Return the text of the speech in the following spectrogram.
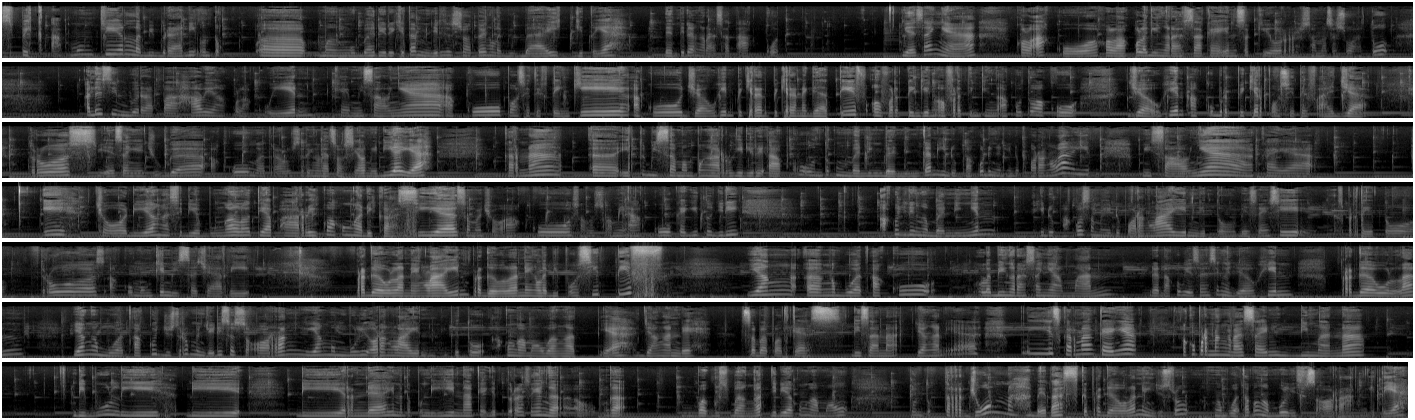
speak up mungkin lebih berani untuk uh, mengubah diri kita menjadi sesuatu yang lebih baik gitu ya dan tidak ngerasa takut. Biasanya kalau aku kalau aku lagi ngerasa kayak insecure sama sesuatu ada sih beberapa hal yang aku lakuin. Kayak misalnya aku positive thinking aku jauhin pikiran-pikiran negatif overthinking overthinking aku tuh aku jauhin aku berpikir positif aja. Terus biasanya juga aku nggak terlalu sering lihat sosial media ya karena uh, itu bisa mempengaruhi diri aku untuk membanding-bandingkan hidup aku dengan hidup orang lain. Misalnya kayak ih cowok dia ngasih dia bunga loh tiap hari kok aku nggak dikasih ya sama cowok aku sama suami aku? Kayak gitu. Jadi aku jadi ngebandingin hidup aku sama hidup orang lain gitu. Biasanya sih seperti itu. Terus aku mungkin bisa cari pergaulan yang lain pergaulan yang lebih positif yang uh, ngebuat aku lebih ngerasa nyaman dan aku biasanya sih ngejauhin pergaulan yang ngebuat aku justru menjadi seseorang yang membuli orang lain. Itu aku nggak mau banget ya. Jangan deh sobat podcast di sana. Jangan ya. Please karena kayaknya aku pernah ngerasain di mana dibully di direndahin ataupun dihina kayak gitu rasanya nggak nggak bagus banget. Jadi aku nggak mau untuk terjun bebas ke pergaulan yang justru ngebuat aku ngebully seseorang gitu ya.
